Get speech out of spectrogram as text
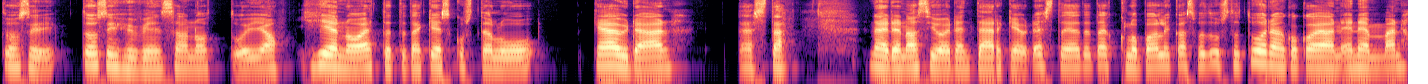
Tosi, tosi hyvin sanottu ja hienoa, että tätä keskustelua käydään tästä näiden asioiden tärkeydestä ja tätä globaalikasvatusta tuodaan koko ajan enemmän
